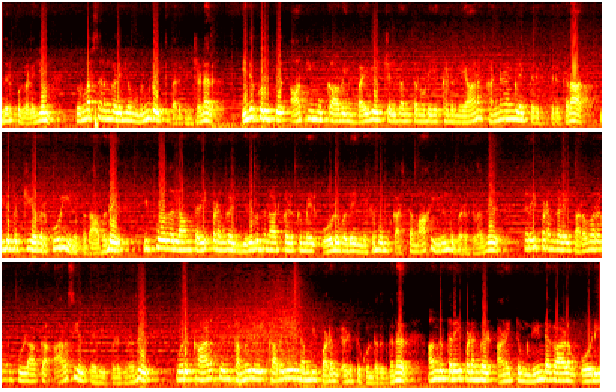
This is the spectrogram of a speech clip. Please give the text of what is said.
எதிர்ப்புகளையும் விமர்சனங்களையும் முன்வைத்து வருகின்றனர். இது குறித்து அதிமுகவின் வைகை செல்வன் தன்னுடைய கடுமையான கண்டனங்களை தெரிவித்திருக்கிறார். இது பற்றி அவர் கூறியிருப்பதாவது இப்போதெல்லாம் திரைப்படங்கள் இருபது நாட்களுக்கு மேல் ஓடுவதே மிகவும் கஷ்டமாக இருந்து வருகிறது. திரைப்படங்களை பரபரப்புக்குள்ளாக்க அரசியல் தேவைப்படுகிறது. ஒரு காலத்தில் தமிழில் கதையை நம்பி படம் எடுத்துக் கொண்டிருந்தனர். அந்த திரைப்படங்கள் அனைத்தும் நீண்ட காலம் ஓடி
